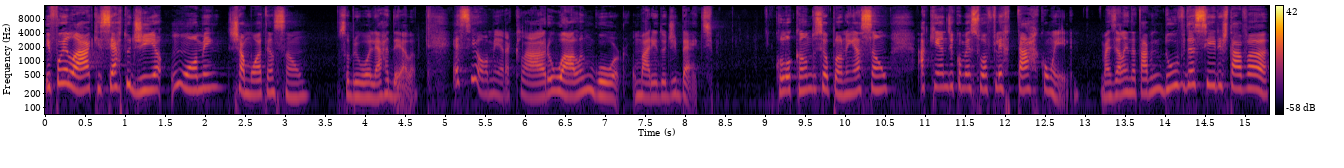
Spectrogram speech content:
e foi lá que, certo dia, um homem chamou a atenção sobre o olhar dela. Esse homem era, claro, o Alan Gore, o marido de Betty. Colocando seu plano em ação, a Candy começou a flertar com ele, mas ela ainda estava em dúvida se ele estava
